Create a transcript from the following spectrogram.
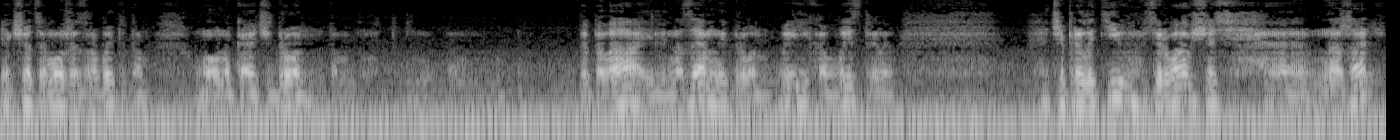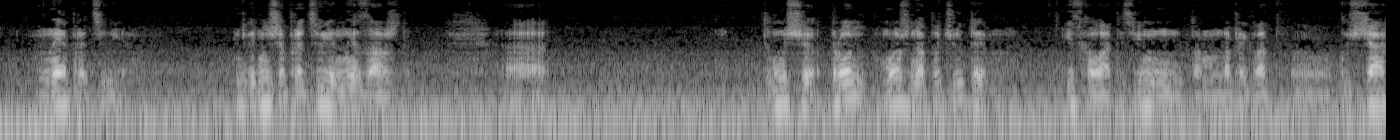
якщо це може зробити там, умовно кажучи, дрон, там, ППЛА або наземний дрон, виїхав, вистрілив, чи прилетів, зірвав щось. Е, На жаль, не працює. Вірніше, працює не завжди. Е, Тому що дрон можна почути і сховатись. Він там, наприклад, в кущах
